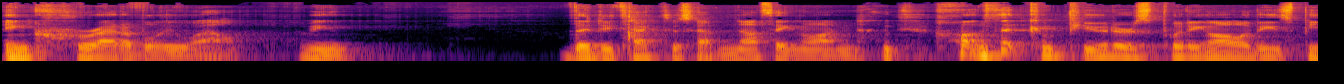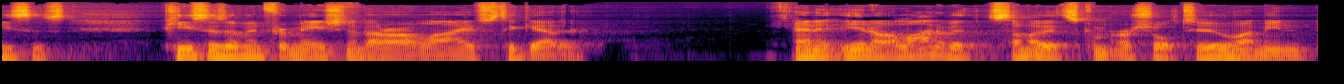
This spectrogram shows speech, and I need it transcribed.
incredibly well i mean the detectives have nothing on on the computers putting all of these pieces pieces of information about our lives together. And it, you know a lot of it some of it's commercial too. I mean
